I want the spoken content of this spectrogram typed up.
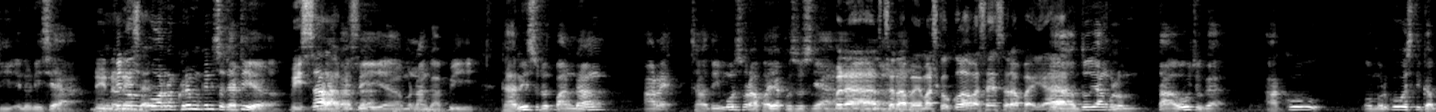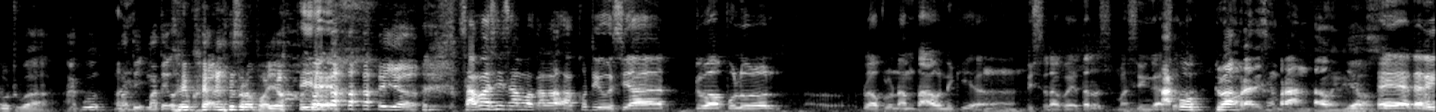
di Indonesia. Di mungkin Indonesia. luar negeri mungkin bisa jadi ya. Bisa menanggapi bisa. ya, menanggapi dari sudut pandang arek Jawa Timur Surabaya khususnya. Benar, Nah, Surabaya Mas Kuku sama saya Surabaya. Ya, untuk yang belum tahu juga aku umurku wis 32. Aku mati mati urip kayak nang Surabaya. Iya. Iya. Sama sih sama kalau aku di usia 20 26 tahun iki ya di Surabaya terus masih nggak suka. Aku doang berarti sing perantau ini. Iya. Mas. Eh dari.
